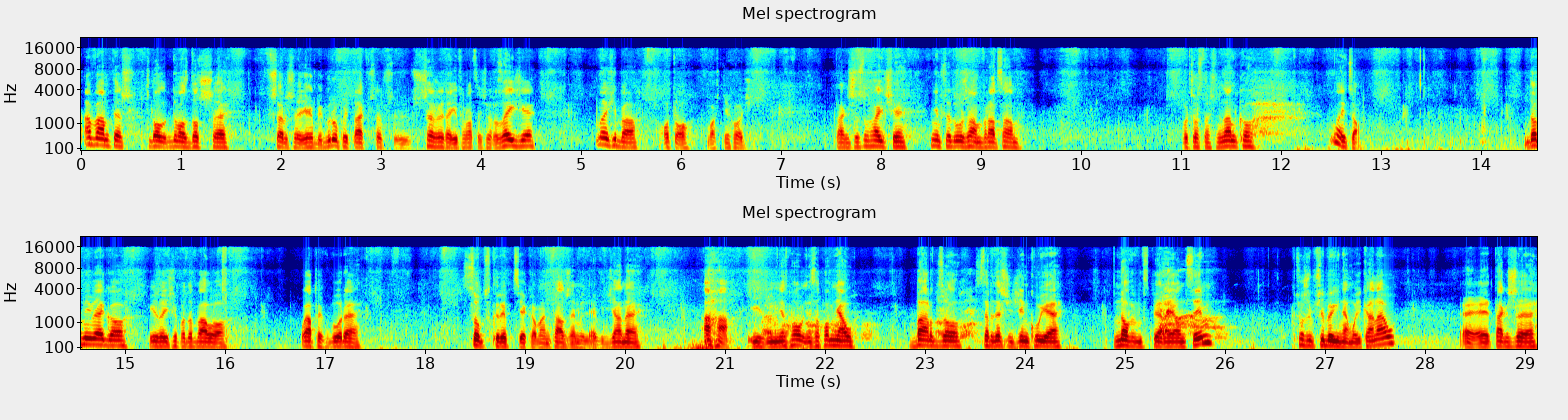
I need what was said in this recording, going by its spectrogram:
a Wam też do, do Was dotrze w szerszej jakby grupy, tak, szerzej ta informacja się rozejdzie. No i chyba o to właśnie chodzi. Także słuchajcie, nie przedłużam, wracam, bo czas na śniadanko. No i co? Do miłego, jeżeli się podobało, łapy w górę, subskrypcje, komentarze mile widziane. Aha, i nie zapomniał, bardzo serdecznie dziękuję nowym wspierającym, którzy przybyli na mój kanał. E, także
